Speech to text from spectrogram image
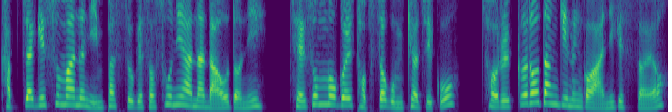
갑자기 수많은 인파 속에서 손이 하나 나오더니 제 손목을 덥석 움켜쥐고 저를 끌어당기는 거 아니겠어요?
